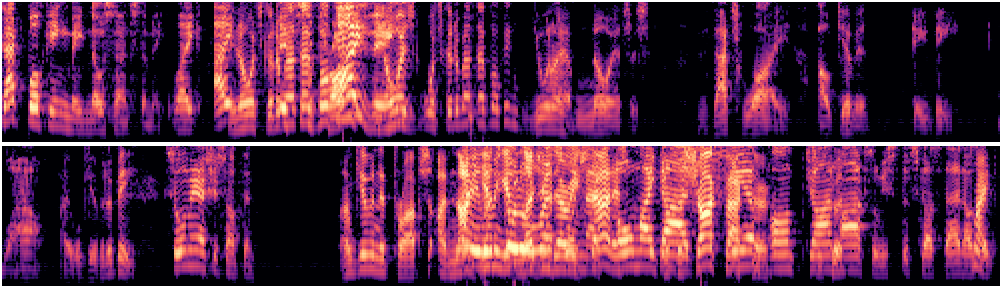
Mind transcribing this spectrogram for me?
that booking made no sense to me. Like I, You know what's good about it's that surprising. booking? You know what's, what's good about that booking? You and I have no answers. That's why I'll give it a B. Wow. I will give it a B. So let me ask you something. I'm giving it props. I'm not Hey, giving it legendary status. Oh my God! the shock CM factor. Punk, Jon. Moxley. We discussed that. And I was Right. like,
